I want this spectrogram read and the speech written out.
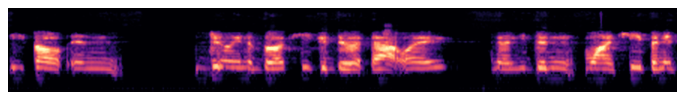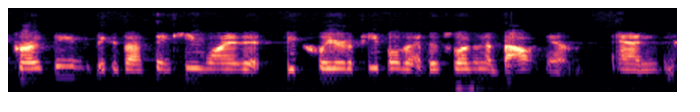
he felt in doing a book, he could do it that way. You know, he didn't want to keep any proceeds because I think he wanted it to be clear to people that this wasn't about him. And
